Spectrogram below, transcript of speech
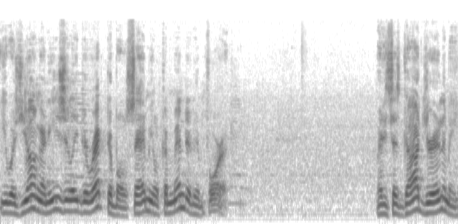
he was young and easily directable. Samuel commended him for it. But he says, God's your enemy.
